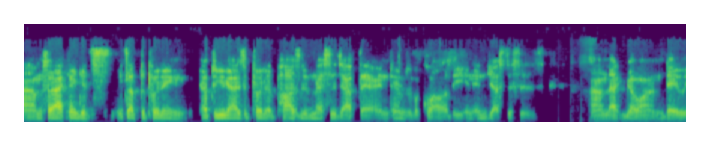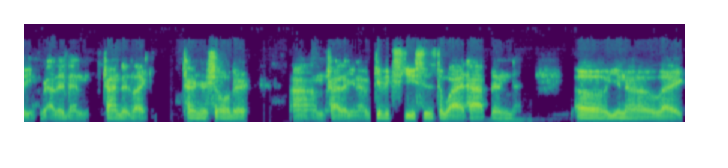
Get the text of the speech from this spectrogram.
Um, so I think it's it's up to putting up to you guys to put a positive message out there in terms of equality and injustices um, that go on daily, rather than trying to like turn your shoulder, um, try to you know give excuses to why it happened. Oh, you know, like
